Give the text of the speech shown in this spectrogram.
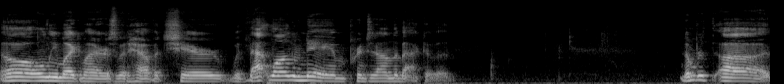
oh, only Mike Myers would have a chair with that long of name printed on the back of it. Number uh,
